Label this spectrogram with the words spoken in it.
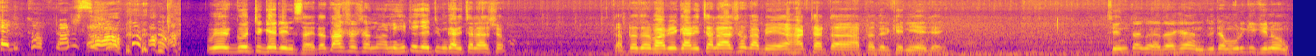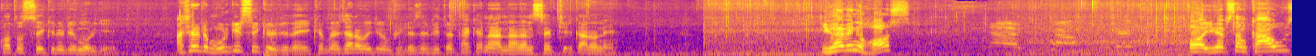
helicopter. So আর গুড টু গেট ইনসাইড তো আসো শোনো আমি হেঁটে যাই তুমি গাড়ি চালা আসো। আপনাদের ভাবি গাড়ি চালা আসো আমি হাঁটতে হাঁটতে আপনাদেরকে নিয়ে যাই। চিন্তা করে দেখেন দুইটা মুরগি কিনুম কত সিকিউরিটি মুরগি। আসলে এটা মুরগির সিকিউরিটি নেই এখানে যারা ওই যে ভিলেজের ভিতরে থাকে না নানান সেফটির কারণে। You have any horse Oh you have some cows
